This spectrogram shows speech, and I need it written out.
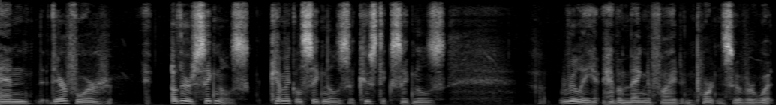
And therefore, other signals, chemical signals, acoustic signals, uh, really have a magnified importance over what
